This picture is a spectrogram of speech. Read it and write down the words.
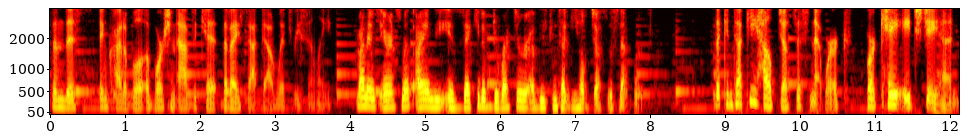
than this incredible abortion advocate that I sat down with recently. My name is Erin Smith. I am the executive director of the Kentucky Health Justice Network. The Kentucky Health Justice Network, or KHJN,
